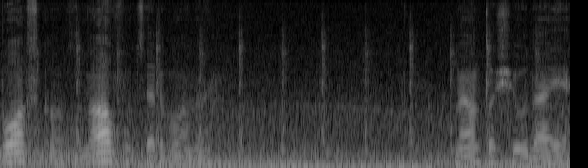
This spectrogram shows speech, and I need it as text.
Bosko, znowu czerwone. Nam to się udaje.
